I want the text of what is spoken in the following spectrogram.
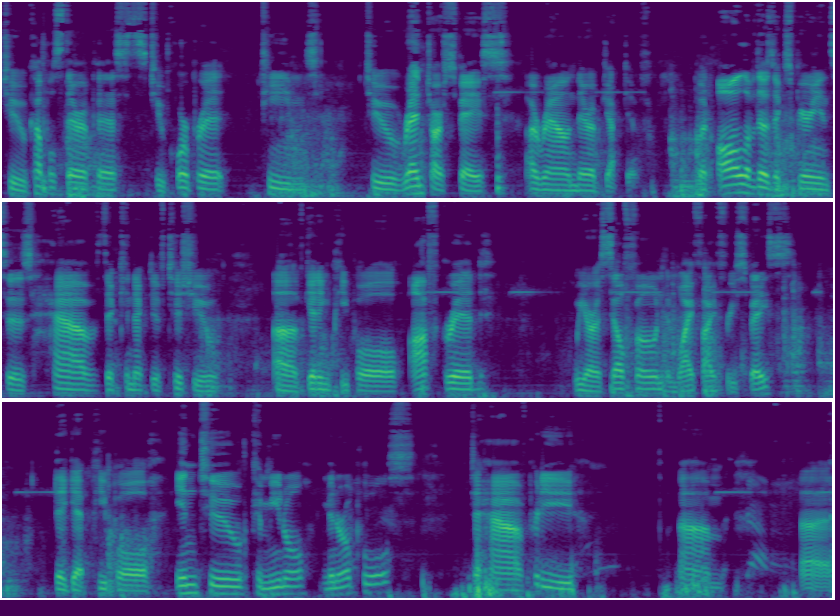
to couples therapists to corporate teams, to rent our space around their objective. But all of those experiences have the connective tissue of getting people off grid. We are a cell phone and Wi Fi free space. They get people into communal mineral pools to have pretty um, uh,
